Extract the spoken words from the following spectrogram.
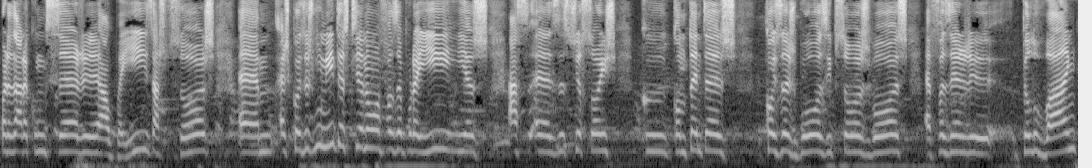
para dar a conhecer ao país, às pessoas, um, as coisas bonitas que se andam a fazer por aí e as, as, as associações que, com tantas coisas boas e pessoas boas a fazer eh, pelo bem,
